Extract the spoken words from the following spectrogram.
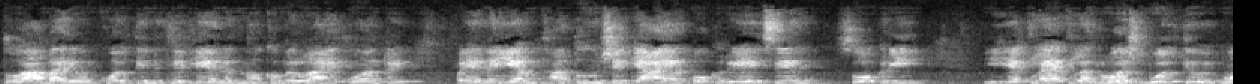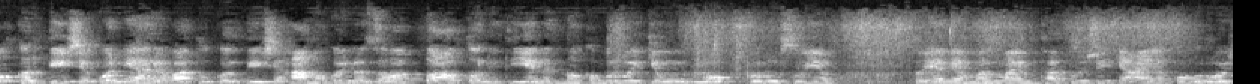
તો આ બારી હું ખોલતી નથી એટલે એને જ ન ખબર હોય અહીંયા કોણ રહે. પણ એને એમ થતું હશે કે અહીંયા કોક રહે છે છોકરી, એ એકલા એકલા રોજ બોલતી હોય. હું કરતી છે કોની હારે વાતું કરતી છે હામાં કોઈનો જવાબ તો આવતો નથી. એને જ ન ખબર હોય કે હું વ્લોગ કરું છું એમ. તો એને મનમાં એમ થતું છે કે અહીંયા કોક રોજ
